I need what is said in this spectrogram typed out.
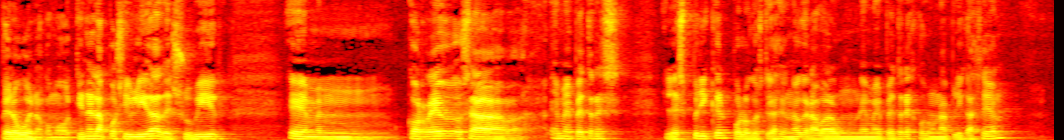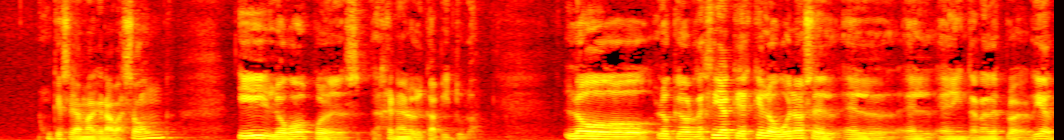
Pero bueno, como tiene la posibilidad de subir em, correo, o sea, MP3, el Spreaker, por lo que estoy haciendo es grabar un MP3 con una aplicación que se llama GravaSound y luego pues genero el capítulo. Lo, que os decía que es que lo bueno es el, el, Internet Explorer 10.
